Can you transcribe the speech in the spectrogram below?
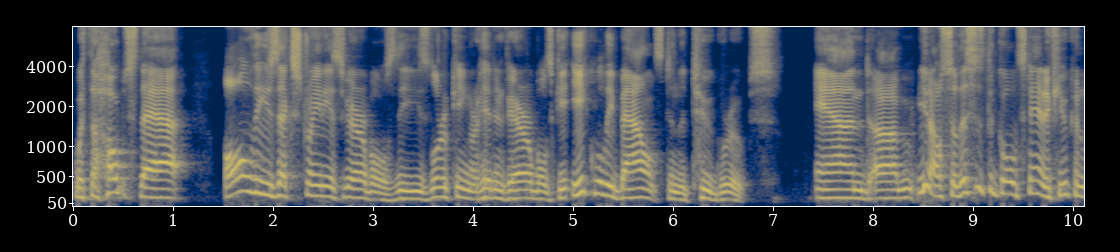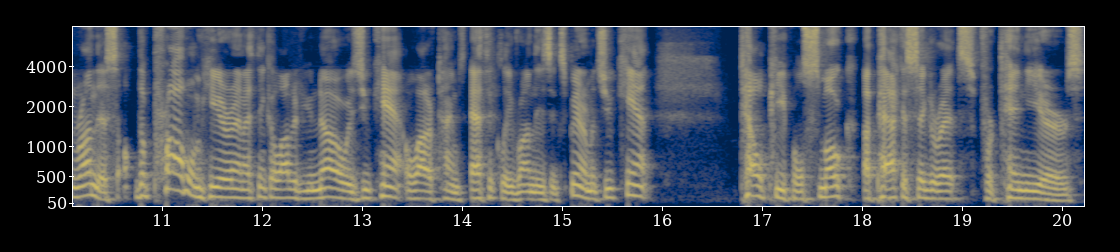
with the hopes that all these extraneous variables, these lurking or hidden variables, get equally balanced in the two groups. And, um, you know, so this is the gold standard. If you can run this, the problem here, and I think a lot of you know, is you can't a lot of times ethically run these experiments. You can't tell people smoke a pack of cigarettes for 10 years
